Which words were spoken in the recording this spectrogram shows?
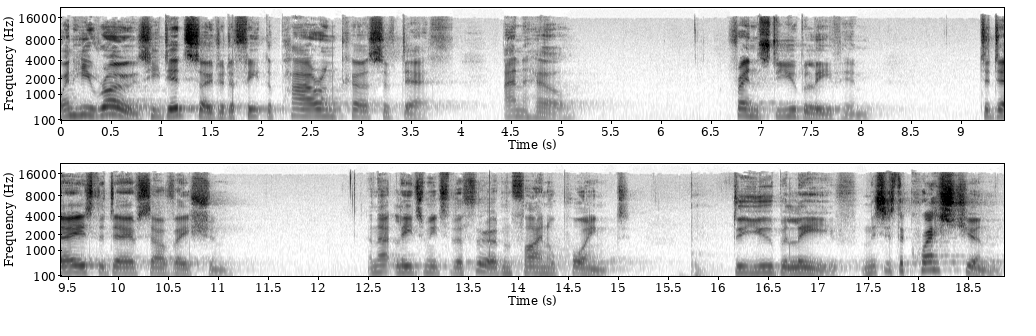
When he rose, he did so to defeat the power and curse of death and hell. Friends, do you believe him? Today is the day of salvation. And that leads me to the third and final point. Do you believe? And this is the question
